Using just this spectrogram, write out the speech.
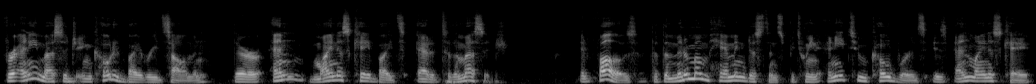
for any message encoded by Reed-Solomon, there are n minus k bytes added to the message. It follows that the minimum Hamming distance between any two code words is n minus k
